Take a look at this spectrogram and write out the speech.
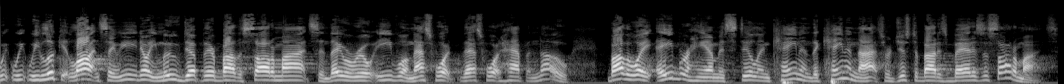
we, we, we look at Lot and say, well, you know, he moved up there by the Sodomites and they were real evil and that's what, that's what happened. No. By the way, Abraham is still in Canaan. The Canaanites are just about as bad as the Sodomites.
